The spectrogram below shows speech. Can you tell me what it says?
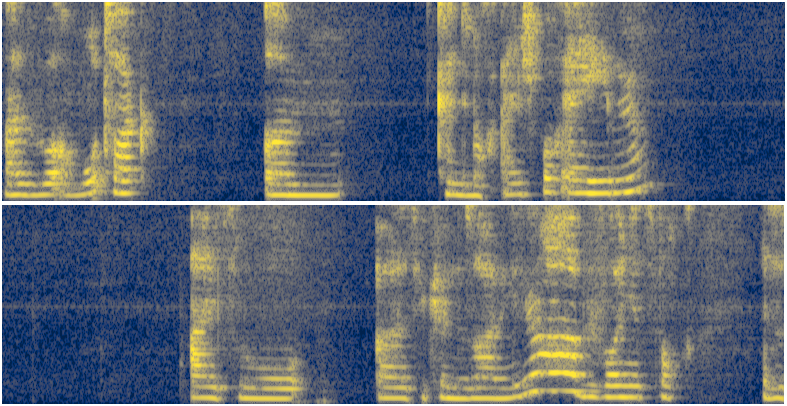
also am Montag, ähm, können die noch Einspruch erheben. Also, äh, sie können sagen, ja, wir wollen jetzt noch, also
